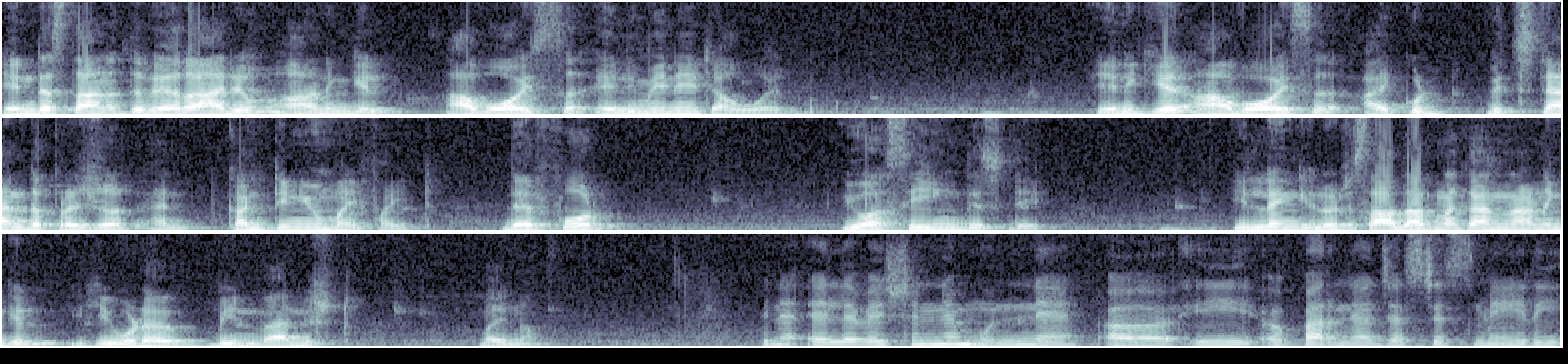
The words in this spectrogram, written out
എന്റെ സ്ഥാനത്ത് വേറെ ആരും ആണെങ്കിൽ ആ വോയിസ് എലിമിനേറ്റ് ആവുമായിരുന്നു. എനിക്ക് ആ voice I could withstand the pressure and continue my fight. Therefore you are seeing this day ഇല്ലെങ്കിൽ ഒരു സാധാരണക്കാരനാണെങ്കിൽ he would have been vanished by now പിന്നെ എലവേഷന് മുന്നേ ഈ പറഞ്ഞ ജസ്റ്റിസ് മേരി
